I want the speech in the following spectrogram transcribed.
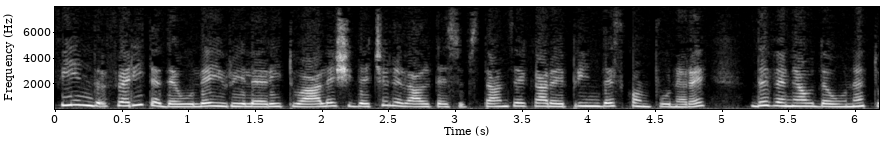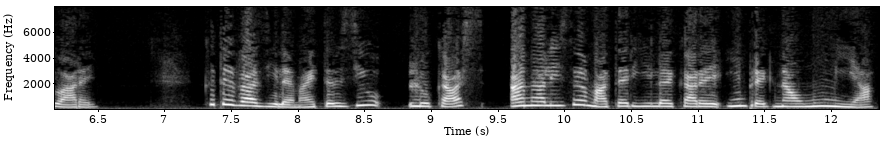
fiind ferite de uleiurile rituale și de celelalte substanțe care, prin descompunere, deveneau dăunătoare. Câteva zile mai târziu, Lucas analiză materiile care impregnau mumia,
